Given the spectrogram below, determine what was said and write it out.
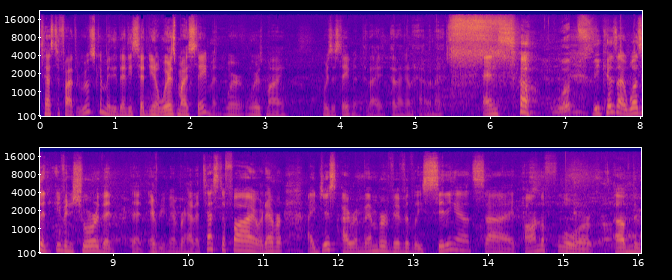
testify at the Rules Committee that he said, you know, where's my statement? Where, where's my where's a statement that I that I'm gonna have? And, I, and so, Whoops. because I wasn't even sure that that every member had to testify or whatever, I just I remember vividly sitting outside on the floor of the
